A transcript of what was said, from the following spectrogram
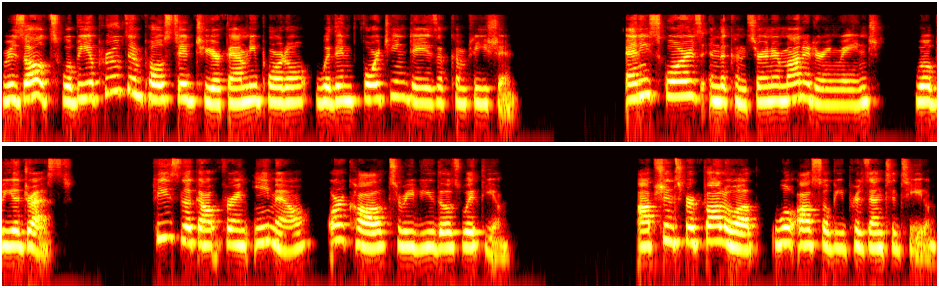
Results will be approved and posted to your family portal within 14 days of completion. Any scores in the concern or monitoring range will be addressed. Please look out for an email or call to review those with you. Options for follow-up will also be presented to you.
